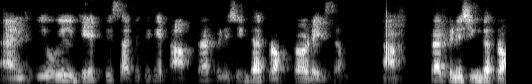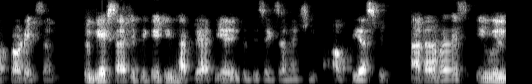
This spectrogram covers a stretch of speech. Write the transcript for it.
and you will get the certificate after finishing the proctored exam. After finishing the proctored exam, to get certificate, you have to appear into this examination, obviously. Otherwise, you will,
